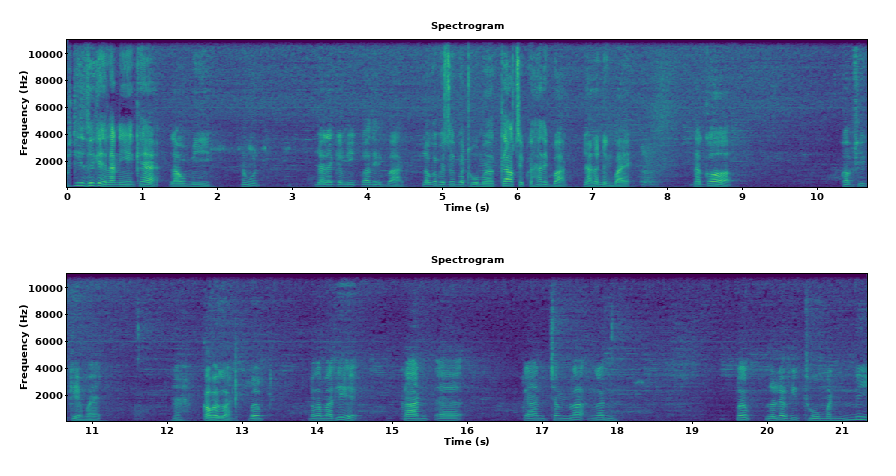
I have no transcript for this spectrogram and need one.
วิธีซื้อเกมร้านนี้แค่เรามีสมมติอยากได้เกมนี้ร้อยสิบบาท เราก็ไปซื้อบัตรทูมาเก้าสิบกับห้าสิบาท อย่างละหนึ่งใบ แล้วก็กรอบชื่อเกมไว้นะกรอบไว้ก่อนปุ๊บแล้วก็มาที่การเอ่อการชำระเงินปุ๊บเราเลือกที่ to money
